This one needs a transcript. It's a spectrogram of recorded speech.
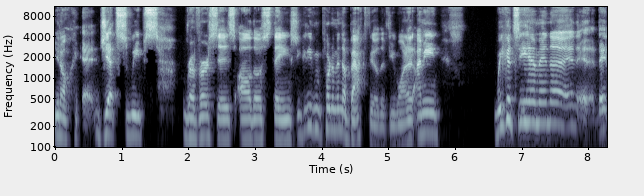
you know, jet sweeps, reverses, all those things. You could even put him in the backfield if you wanted. I mean, we could see him in, a, in they,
